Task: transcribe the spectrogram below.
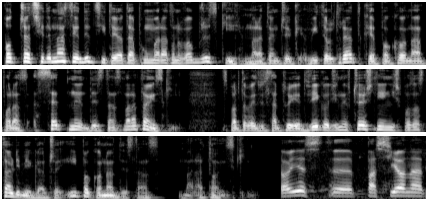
Podczas 17 edycji Toyota Półmaraton Wałbrzyski maratończyk Witold Radke pokona po raz setny dystans maratoński. Sportowiec wystartuje dwie godziny wcześniej niż pozostali biegacze i pokona dystans maratoński. To jest e, pasjonat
